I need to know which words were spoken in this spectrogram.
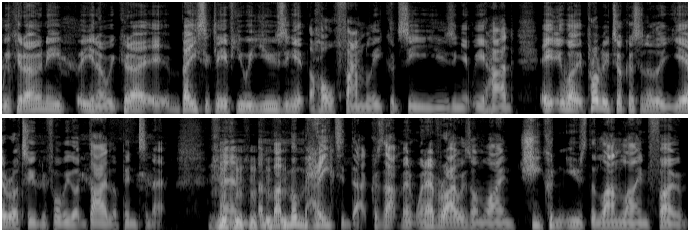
We could only, you know, we could uh, it- basically, if you were using it, the whole family could see you using it. We had, it, it- well, it probably took us another year or two before we got dial up internet. Um, and my mum hated that because that meant whenever I was online, she couldn't use the landline phone,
